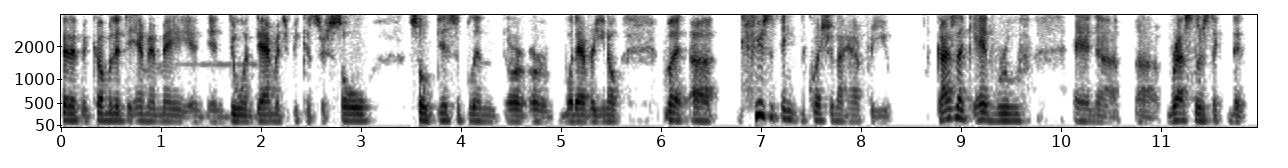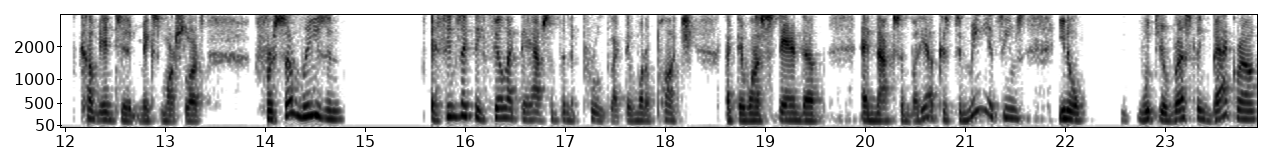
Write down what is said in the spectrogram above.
that have been coming into MMA and, and doing damage because they're so so disciplined or, or whatever, you know. But uh, here's the thing: the question I have for you guys like Ed Ruth and uh, uh, wrestlers that, that come into mixed martial arts, for some reason, it seems like they feel like they have something to prove, like they want to punch, like they want to stand up and knock somebody out. Because to me, it seems, you know, with your wrestling background,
